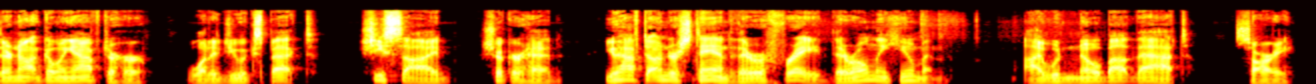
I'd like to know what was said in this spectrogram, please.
They're not going after her. What did you expect? She sighed, shook her head. You have to understand, they're afraid. They're only human. I wouldn't know about that. Sorry.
